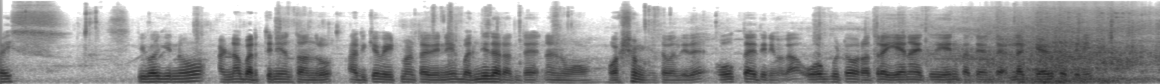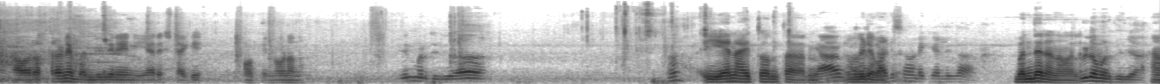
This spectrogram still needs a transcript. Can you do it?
ಗೈಸ್ ಇವಾಗಿನ್ನು ಅಣ್ಣ ಬರ್ತೀನಿ ಅಂತ ಅಂದರು. ಅದಕ್ಕೆ ವೆಯ್ಟ್ ಮಾಡ್ತಾ ಇದ್ದೀನಿ. ಬಂದಿದ್ದಾರಂತೆ ನಾನು ವಾಶ್ರೂಮ್ಗೆ ಅಂತ ಬಂದಿದ್ದೆ ಹೋಗ್ತಾ ಇದ್ದೀನಿ ಇವಾಗ. ಹೋಗ್ಬಿಟ್ಟು ಅವ್ರ ಹತ್ರ ಏನಾಯಿತು ಏನು ಕತೆ ಅಂತ ಎಲ್ಲ ಕೇಳ್ಕೊತೀನಿ. ಅವ್ರ ಹತ್ರನೇ ಬಂದಿದ್ದೀನಿ ನಿಯರೆಸ್ಟ್ ಆಗಿ. ಓಕೆ ನೋಡೋಣ. ಏನು ಏನಾಯಿತು ಅಂತ ವಿಡಿಯೋ ಬಂದೆ? ನಾನು ವಿಡಿಯೋ ಮಾಡ್ತಿದ್ಯಾ ಹಾ.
